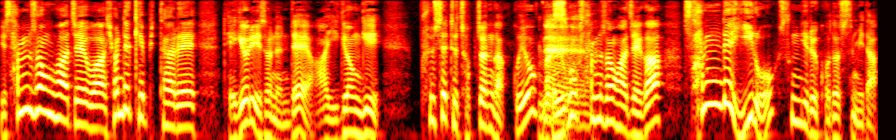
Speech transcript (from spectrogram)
이 삼성화재와 현대캐피탈의 대결이 있었는데 아 이 경기 풀세트 접전 같고요. 네. 결국 삼성화재가 3대 2로 승리를 거뒀습니다.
